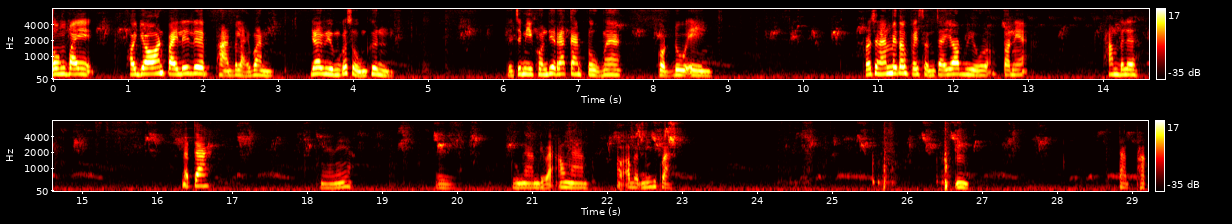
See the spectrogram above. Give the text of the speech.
ลงไปพอย้อนไปเรื่อยๆผ่านไปหลายวัน ยอดวิวมันก็สูงขึ้น เดี๋ยวจะมีคนที่รักการปลูกมากดดูเอง เพราะฉะนั้นไม่ต้องไปสนใจยอดวิวหรอกตอนนี้ทำไปเลยนะจ๊ะ เนี่ยเนี่ยเออดูงามดีว่าเอางาม เอาเอาแบบนี้ดีกว่า อืมตัดผัก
